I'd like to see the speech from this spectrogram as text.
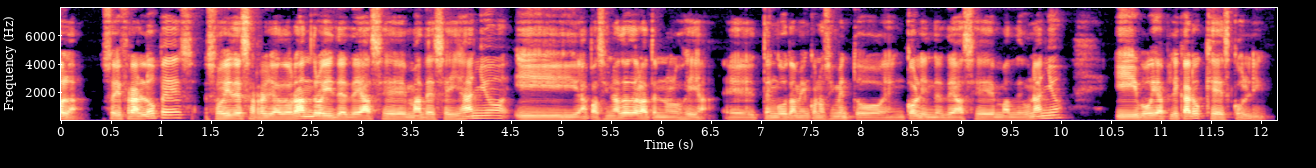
Hola, soy Fran López, soy desarrollador Android desde hace más de 6 años y apasionado de la tecnología. Eh, tengo también conocimiento en Kotlin desde hace más de un año y voy a explicaros qué es Kotlin.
